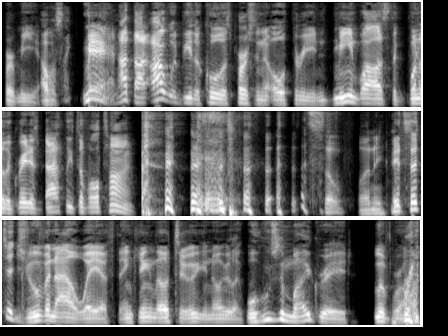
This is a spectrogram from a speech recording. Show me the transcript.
for me. I was like, man, I thought I would be the coolest person in 03. And meanwhile, it's the, one of the greatest athletes of all time. It's so funny. It's such a juvenile way of thinking, though, too. You know, you're like, well, who's in my grade? LeBron.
